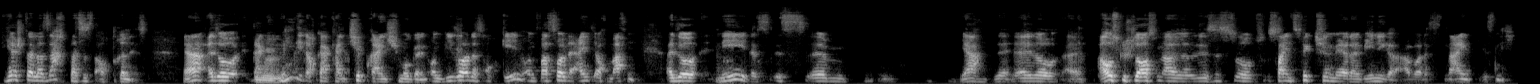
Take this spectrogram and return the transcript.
Hersteller sagt, dass es auch drin ist. Ja, also da mhm. können die doch gar keinen Chip reinschmuggeln. Und wie soll das auch gehen und was soll der eigentlich auch machen? Also, nee, das ist, ähm, ja, also äh, ausgeschlossen, also das ist so Science Fiction mehr oder weniger, aber das, nein, ist nicht.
